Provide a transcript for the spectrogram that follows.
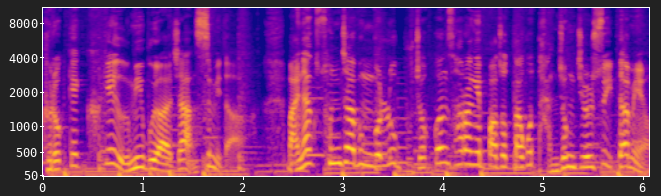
그렇게 크게 의미 부여하지 않습니다. 만약 손잡은 걸로 무조건 사랑에 빠졌다고 단정 지을 수 있다면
